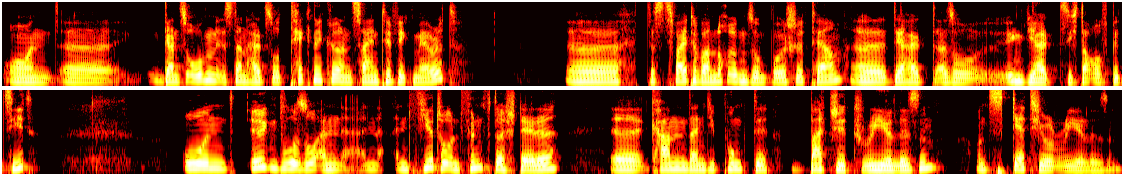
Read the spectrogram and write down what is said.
Und äh, ganz oben ist dann halt so Technical and Scientific Merit. Äh, das zweite war noch irgend so ein Bullshit-Term, äh, der halt also irgendwie halt sich darauf bezieht. Und irgendwo so an, an, an vierter und fünfter Stelle äh, kamen dann die Punkte Budget Realism und Schedule Realism.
